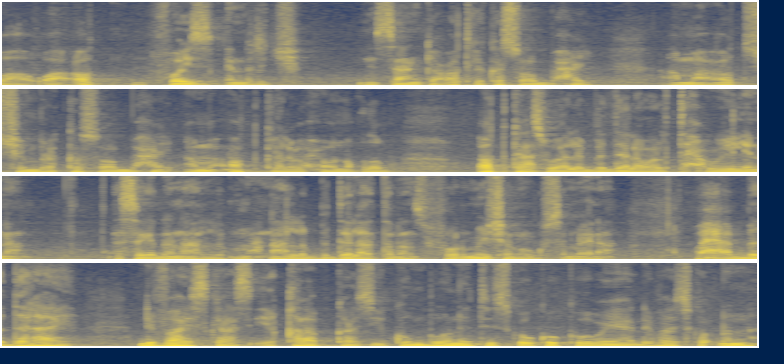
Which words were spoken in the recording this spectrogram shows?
waa cod voice energy insaanka codka ka soo baxay ama cod shimbra ka soo baxay ama cod kale waxuu noqdo codkaas waa la bedela waa la taxwiilina isaga dhanaa macnaha la bedelaa transformation lagu sameynaa. Waxaa bedelaya devicekaas iyo qalabkaas iyo componentska uu ka kooban yahay deviceka o dhanna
